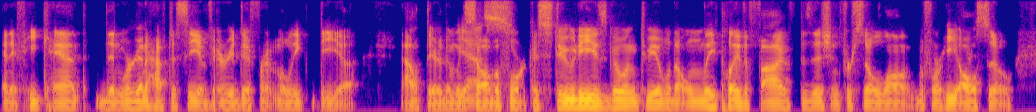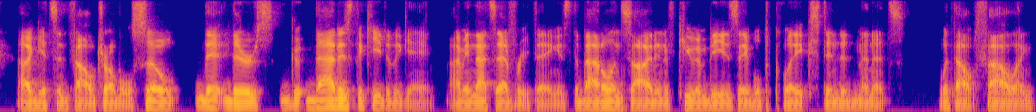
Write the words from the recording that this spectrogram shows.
And if he can't, then we're going to have to see a very different Malik Dia. out there than we saw before. Because Stute is going to be able to only play the five position for so long before he also uh, gets in foul trouble. So th- there's that is the key to the game. I mean, that's everything. It's the battle inside, and if QMB is able to play extended minutes without fouling,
